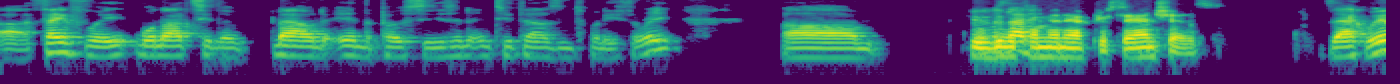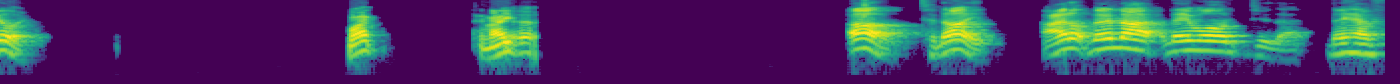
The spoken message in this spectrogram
uh, thankfully will not see the mound in the postseason in 2023. Um, Who's going to come in after Sanchez? Zack Wheeler. What? Tonight? Yeah. Oh, tonight. I don't. They're not. They won't do that. They have.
